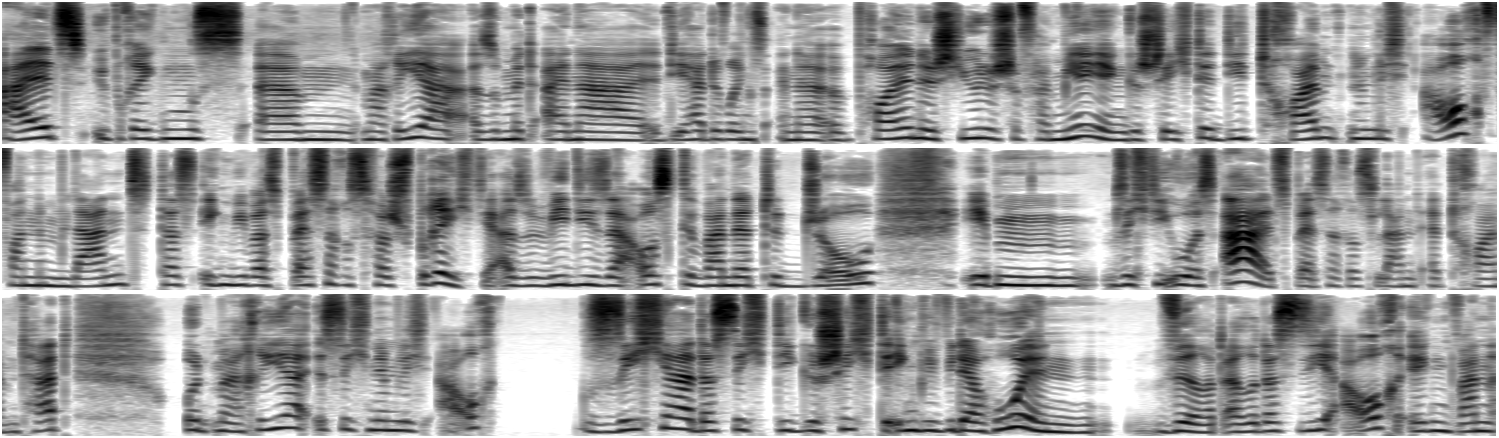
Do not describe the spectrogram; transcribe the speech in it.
als übrigens ähm, Maria, also mit einer, die hat übrigens eine polnisch-jüdische Familiengeschichte, die träumt nämlich auch von einem Land, das irgendwie was Besseres verspricht. Ja, also wie dieser ausgewanderte Joe eben sich die USA als besseres Land erträumt hat. Und Maria ist sich nämlich auch sicher, dass sich die Geschichte irgendwie wiederholen wird. Also, dass sie auch irgendwann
